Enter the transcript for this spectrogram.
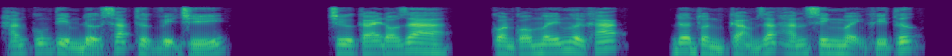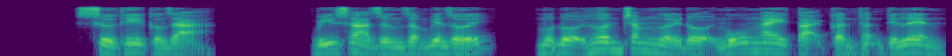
hắn cũng tìm được xác thực vị trí. Trừ cái đó ra, còn có mấy người khác, đơn thuần cảm giác hắn sinh mệnh khí tức. Sử thi cường giả. Bí xà rừng rậm biên giới, một đội hơn trăm người đội ngũ ngay tại cẩn thận tiến lên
